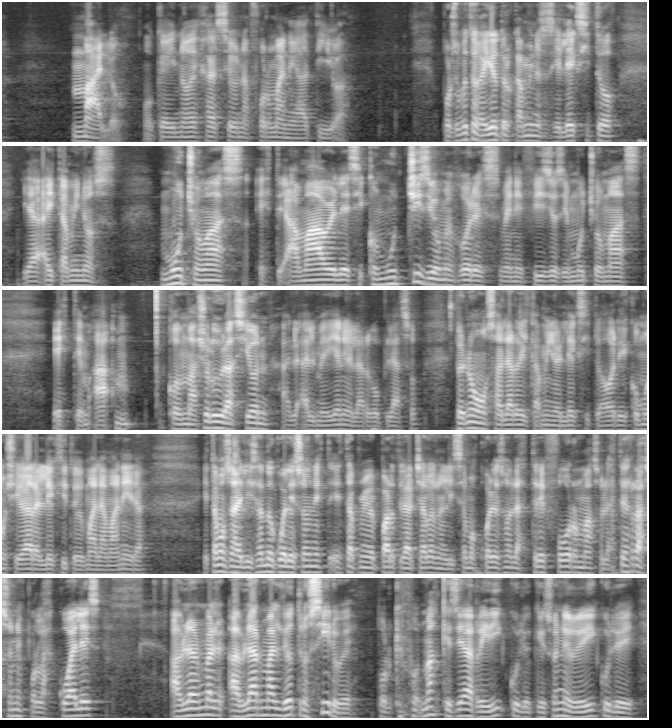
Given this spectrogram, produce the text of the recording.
malo, ¿ok? No deja de ser una forma negativa. Por supuesto que hay otros caminos hacia el éxito y hay caminos mucho más este, amables y con muchísimos mejores beneficios y mucho más este, con mayor duración al, mediano y largo plazo. Pero no vamos a hablar del camino del éxito ahora y cómo llegar al éxito de mala manera. Estamos analizando cuáles son, este, esta primera parte de la charla analizamos cuáles son las tres formas o las tres razones por las cuales hablar mal, hablar mal de otro sirve. Porque por más que sea ridículo, que suene ridículo y,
